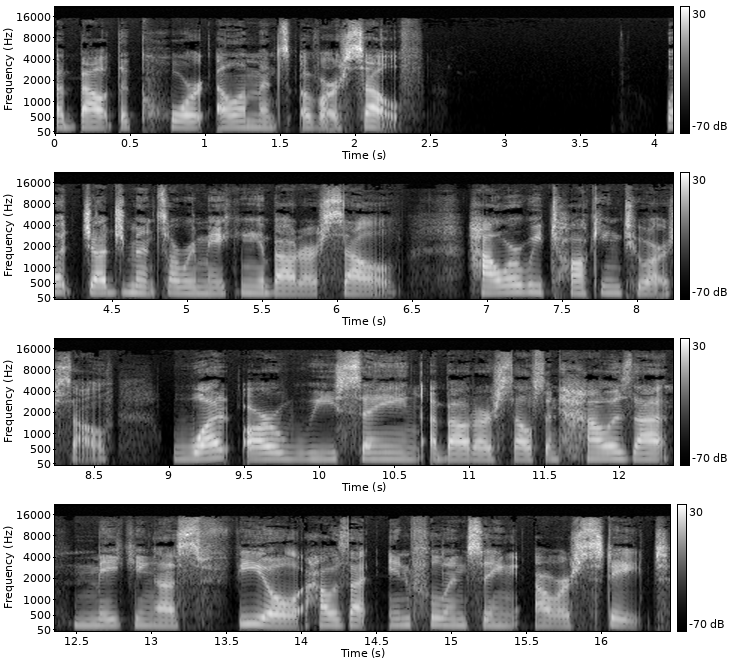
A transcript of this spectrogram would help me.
about the core elements of ourself. What judgments are we making about ourselves? How are we talking to ourselves? What are we saying about ourselves and how is that making us feel? How is that influencing our state?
